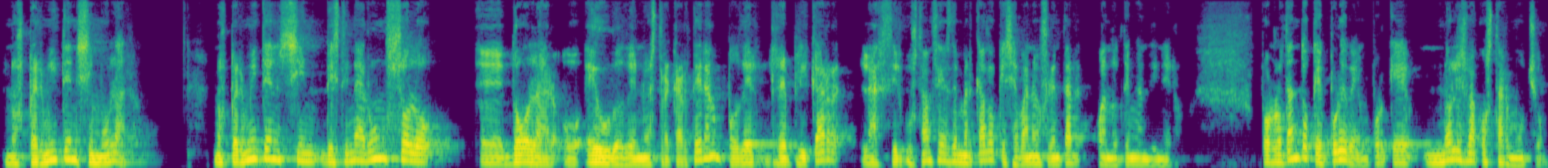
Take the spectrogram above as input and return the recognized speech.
nos permiten simular, nos permiten sin destinar un solo eh, dólar o euro de nuestra cartera poder replicar las circunstancias de mercado que se van a enfrentar cuando tengan dinero. Por lo tanto, que prueben, porque no les va a costar mucho.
